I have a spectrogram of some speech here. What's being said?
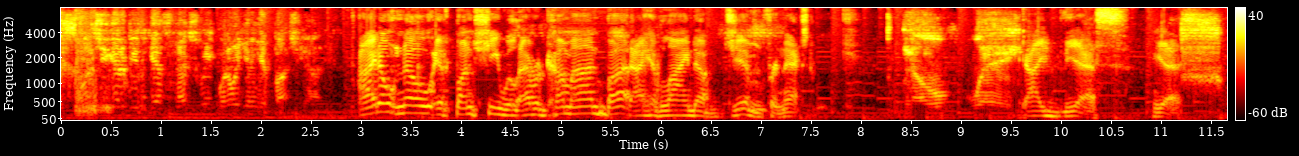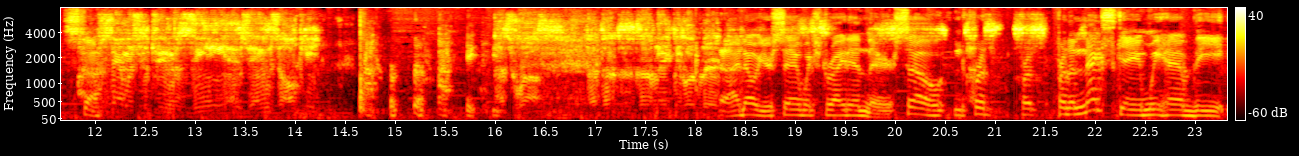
Is Bunchy going to be the guest next week? When are we going to get Bunchy on? I don't know if Bunchy will ever come on, but I have lined up Jim for next week. No way. I yes, yes. So I'm sandwiched between Mazzini and James Alkey. That's rough. That doesn't, make me look very. I know you're sandwiched right in there. So for for for the next game, we have the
